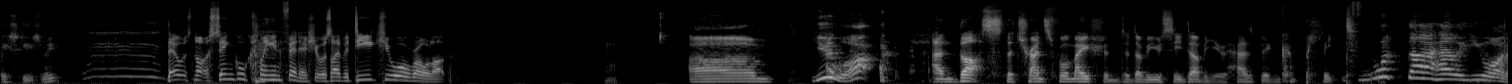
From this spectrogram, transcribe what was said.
Excuse me. There was not a single clean finish. It was either DQ or roll up. Um, you what? And thus, the transformation to WCW has been complete. What the hell are you on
